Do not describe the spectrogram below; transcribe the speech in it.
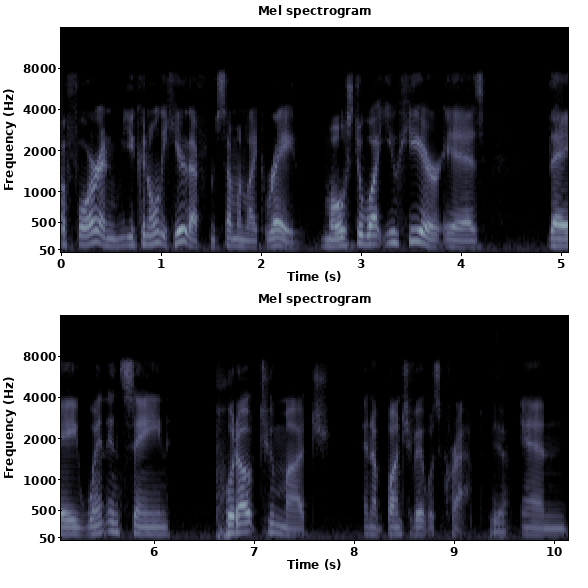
before, and you can only hear that from someone like Ray. Most of what you hear is they went insane, put out too much, and a bunch of it was crap. Yeah. And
